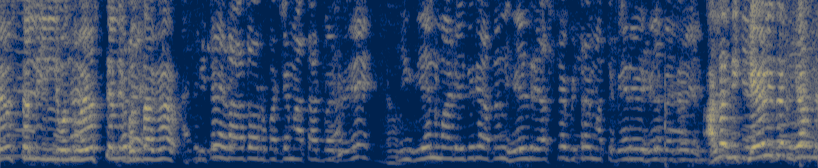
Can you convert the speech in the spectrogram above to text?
ವ್ಯವಸ್ಥೆಯಲ್ಲಿ ಇಲ್ಲಿ ಒಂದು ವ್ಯವಸ್ಥೆಯಲ್ಲಿ ಬಂದಾಗ ರಿಟೈರ್ಡ್ ಆದವ್ರ ಬಗ್ಗೆ ಮಾತಾಡ್ಬೇಡ್ರಿ. ನೀವ್ ಏನ್ ಮಾಡಿದಿರಿ ಅದನ್ನ ಹೇಳ್ರಿ ಅಷ್ಟೇ ಬಿಟ್ರೆ ಮತ್ತೆ ಬೇರೆ ಹೇಳ್ಬೇಡ್ರಿ. ಅಲ್ಲ ನೀ ಕೇಳಿದ ಕೇಳ್ದ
